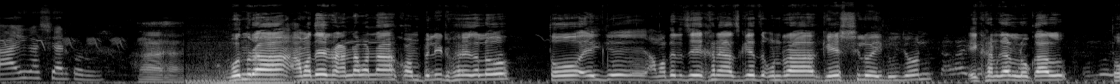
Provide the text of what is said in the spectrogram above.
লাইক আর শেয়ার করুন। হ্যাঁ হ্যাঁ। বন্ধুরা আমাদের রান্না বান্না কমপ্লিট হয়ে গেল। তো এই যে আমাদের যে এখানে আজকে ওনারা গেস্ট ছিল এই দুইজন এখানকার লোকাল তো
